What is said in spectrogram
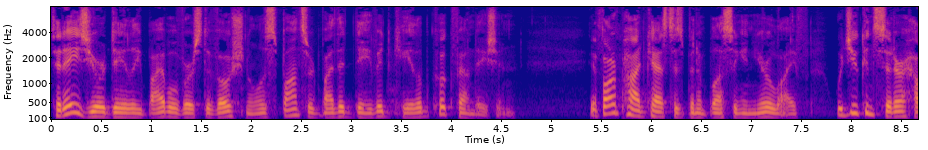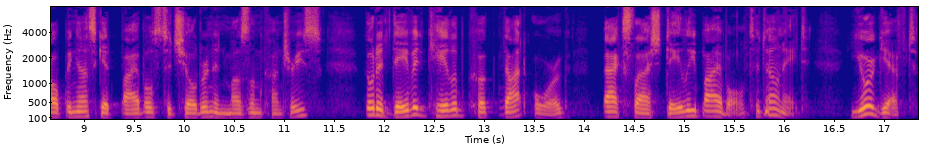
Today's Your Daily Bible Verse devotional is sponsored by the David Caleb Cook Foundation. If our podcast has been a blessing in your life, would you consider helping us get Bibles to children in Muslim countries? Go to davidcalebcook.org backslash daily Bible to donate. Your gift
